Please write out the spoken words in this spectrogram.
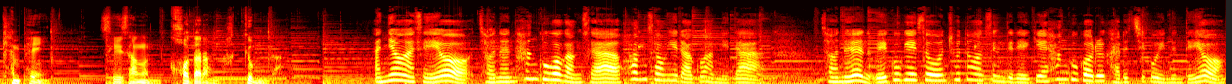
캠페인 세상은 커다란 학교입니다. 안녕하세요. 저는 한국어 강사 황성이라고 합니다. 저는 외국에서 온 초등학생들에게 한국어를 가르치고 있는데요.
